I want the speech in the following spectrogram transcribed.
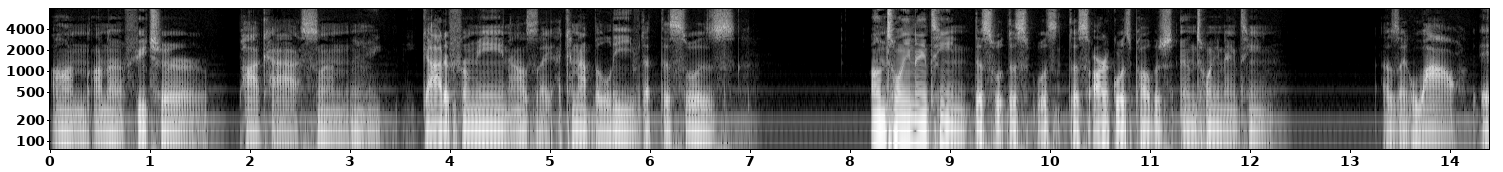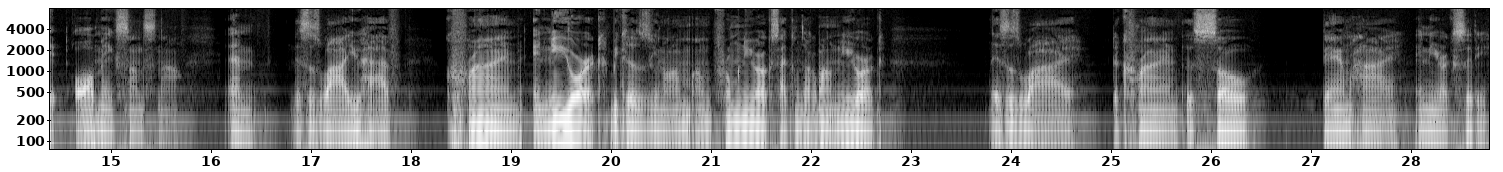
on on a future podcast," and he got it for me, and I was like, I cannot believe that this was on 2019. This this was this article was published in 2019. I was like, wow, it all makes sense now, and this is why you have crime in New York because you know I'm I'm from New York, so I can talk about New York. This is why the crime is so damn high in New York City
